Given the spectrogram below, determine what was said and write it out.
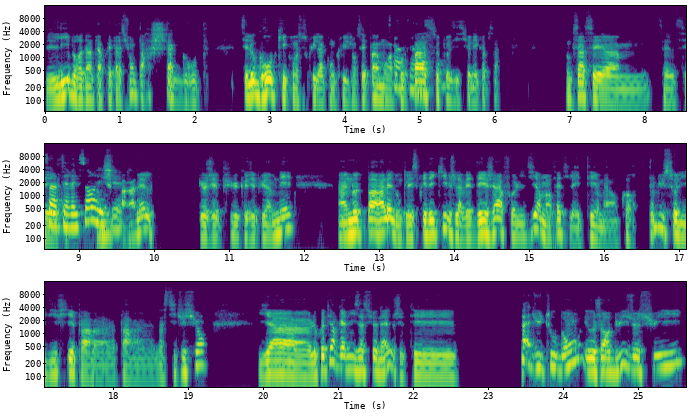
libres d'interprétation par chaque groupe. C'est le groupe qui construit la conclusion. C'est pas moi. Il faut pas se positionner comme ça. Donc ça, c'est euh, c'est intéressant. Un parallèle que j'ai pu que j'ai pu amener. Un autre parallèle, donc l'esprit d'équipe, je l'avais déjà, faut le dire, mais en fait, il a été encore plus solidifié par euh, par euh, l'institution. Il y a le côté organisationnel. J'étais pas du tout bon et aujourd'hui, je suis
